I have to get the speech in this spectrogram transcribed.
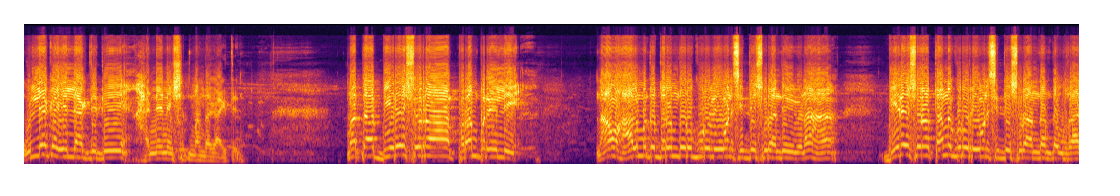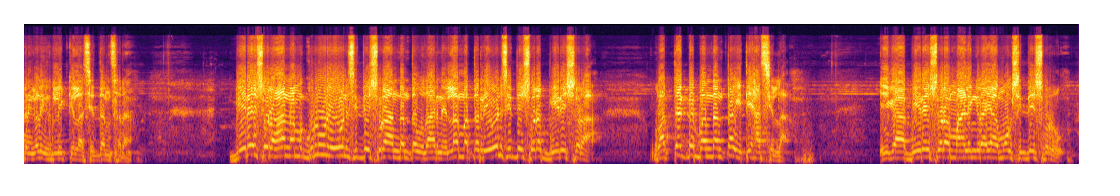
ಉಲ್ಲೇಖ ಎಲ್ಲಿ ಆಗ್ತೈತಿ? ಹನ್ನೆರಡನೇ ಶತಮಾನದಾಗ ಆಗ್ತೈತಿ. ಮತ್ತು ಬೀರೇಶ್ವರ ಪರಂಪರೆಯಲ್ಲಿ ನಾವು ಹಾಲ್ಮತ ಧರ್ಮದವರು ಗುರು ರೇವಣ ಸಿದ್ದೇಶ್ವರ ಅಂದೇವಿ ವಿಣ ಬೀರೇಶ್ವರ ತನ್ನ ಗುರು ರೇವಣ ಸಿದ್ದೇಶ್ವರ ಅಂದಂಥ ಉದಾಹರಣೆಗಳು ಇರಲಿಕ್ಕಿಲ್ಲ ಸಿದ್ಧನ್ ಸರ. ಬೀರೇಶ್ವರ, ನಮ್ಮ ಗುರು ರೇವಣ ಸಿದ್ದೇಶ್ವರ ಅಂದಂಥ ಉದಾಹರಣೆ ಇಲ್ಲ. ಮತ್ತು ರೇವಣ ಸಿದ್ದೇಶ್ವರ, ಬೀರೇಶ್ವರ ಒತ್ತಟ್ಟೆ ಬಂದಂಥ ಇತಿಹಾಸ ಇಲ್ಲ. ಈಗ ಬೀರೇಶ್ವರ, ಮಾಳಿಂಗರಾಯ, ಅಮೋಘ ಸಿದ್ದೇಶ್ವರರು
